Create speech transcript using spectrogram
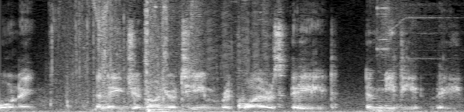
Warning. An agent on your team requires aid immediately.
